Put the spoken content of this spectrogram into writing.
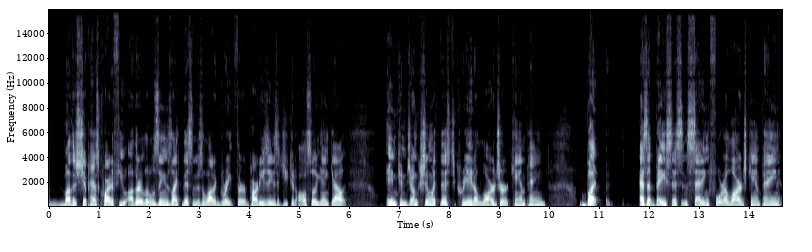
Mothership has quite a few other little zines like this, and there's a lot of great third party zines that you could also yank out in conjunction with this to create a larger campaign. But as a basis and setting for a large campaign,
